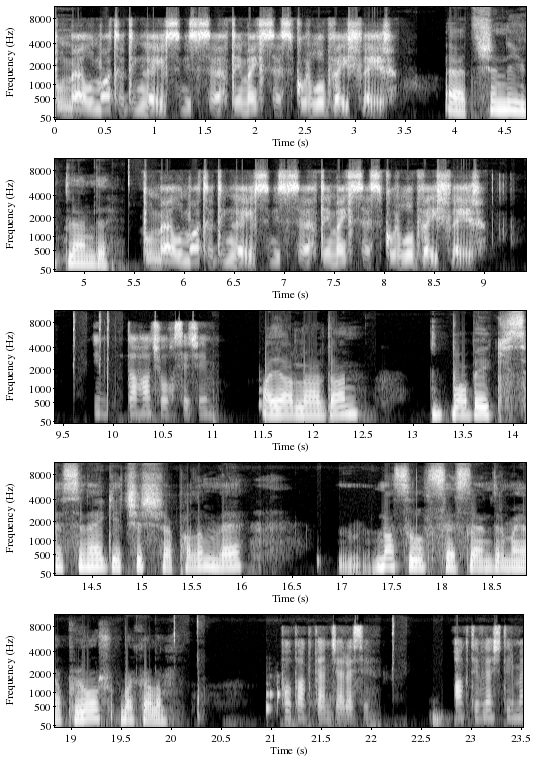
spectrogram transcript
Bu məlumatı dinləyirsinizsə, demək səs qurulub və işləyir. evet şimdi yüklendi. Bu məlumatı dinləyirsinizsə, demək səs qurulub və işləyir. Daha çok seçim. Ayarlardan Babek sesine geçiş yapalım ve nasıl seslendirme yapıyor bakalım. Pop-up penceresi. Aktifleştirme.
